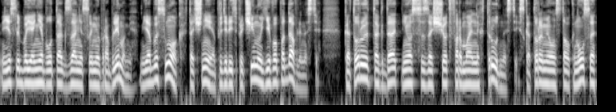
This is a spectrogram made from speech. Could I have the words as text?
если бы я не был так занят своими проблемами, я бы смог точнее определить причину его подавленности, которую тогда отнес за счет формальных трудностей, с которыми он столкнулся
